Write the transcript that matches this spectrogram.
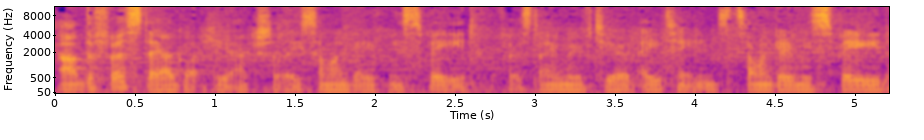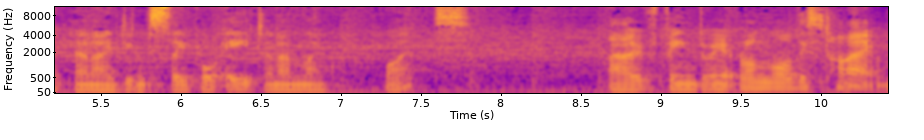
um, the first day I got here, actually, someone gave me speed. The first day I moved here at 18, someone gave me speed and I didn't sleep or eat. And I'm like, what? I've been doing it wrong all this time.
